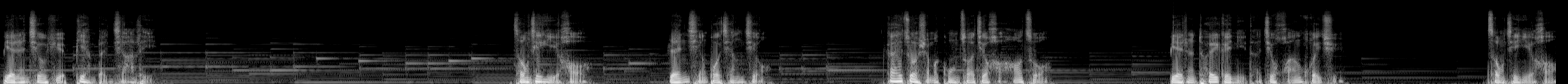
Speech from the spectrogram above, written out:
别人就越变本加厉。从今以后，人情不将就。该做什么工作就好好做。别人推给你的就还回去。从今以后，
